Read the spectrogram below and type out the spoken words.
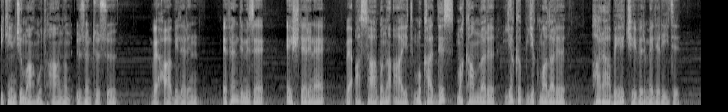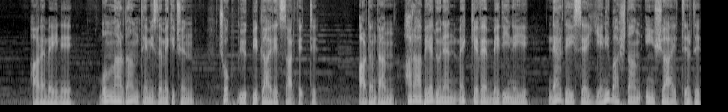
II. Mahmud Han'ın üzüntüsü, Vehhabilerin Efendimiz'e, eşlerine ve ashabına ait mukaddes makamları yakıp yıkmaları, harabeye çevirmeleriydi. Harameyni bunlardan temizlemek için çok büyük bir gayret sarf etti. Ardından harabeye dönen Mekke ve Medine'yi neredeyse yeni baştan inşa ettirdi.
